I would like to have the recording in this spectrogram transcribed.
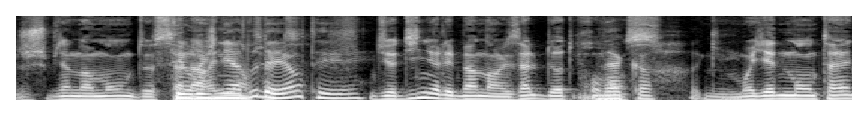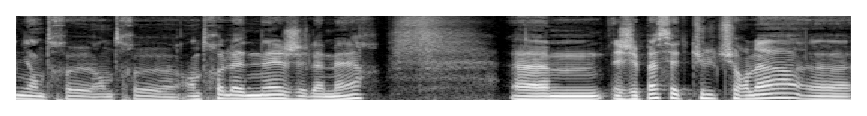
Je viens d'un monde de salariés. T'es originaire d'où d'ailleurs De Digne-les-Bains, dans les Alpes de Haute-Provence. D'accord. Okay. Moyenne montagne entre, entre, entre la neige et la mer. Euh, j'ai pas cette culture-là. Euh,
